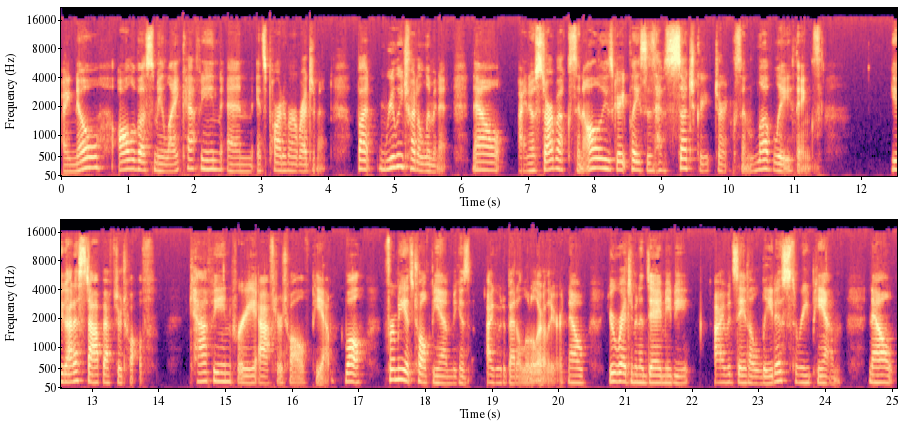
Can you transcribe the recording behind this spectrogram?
I know all of us may like caffeine and it's part of our regimen, but really try to limit it. Now, I know Starbucks and all these great places have such great drinks and lovely things. You gotta stop after 12. Caffeine free after 12 p.m. Well, for me, it's 12 p.m. because I go to bed a little earlier. Now, your regimen a day, maybe I would say the latest 3 p.m. Now,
